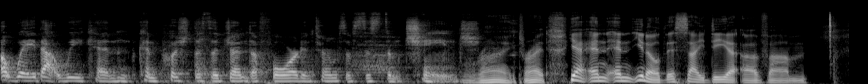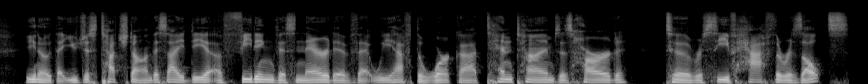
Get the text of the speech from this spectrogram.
a way that we can can push this agenda forward in terms of system change. Right right. Yeah and and you know this idea of um you know that you just touched on this idea of feeding this narrative that we have to work uh, 10 times as hard to receive half the results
